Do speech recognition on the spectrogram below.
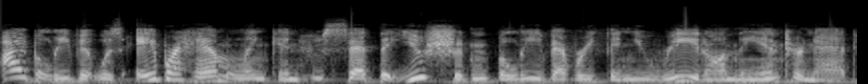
I believe it was Abraham Lincoln who said that you shouldn't believe everything you read on the internet.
